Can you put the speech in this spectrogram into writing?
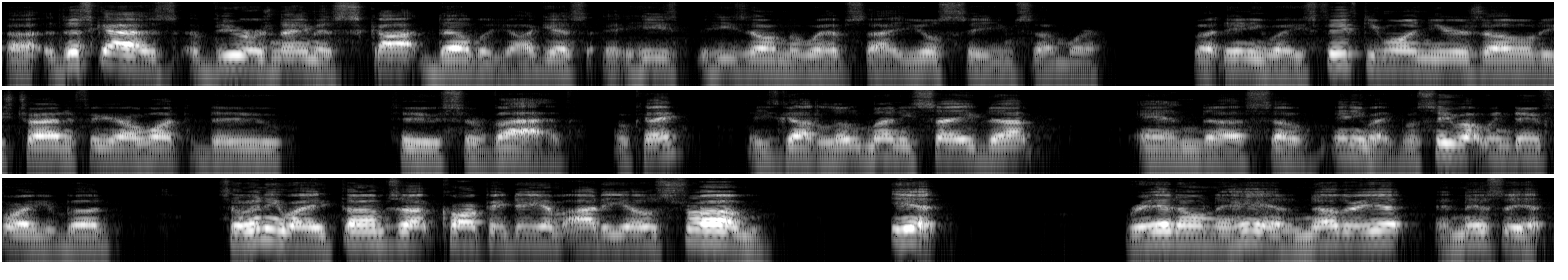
uh, this guy's viewer's name is Scott W. I guess he's he's on the website. You'll see him somewhere. But anyway, he's 51 years old. He's trying to figure out what to do to survive. Okay, he's got a little money saved up, and uh, so anyway, we'll see what we can do for you, bud. So anyway, thumbs up, carpe diem, adios from it. Red on the head, another it, and this it.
